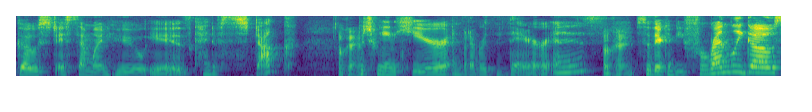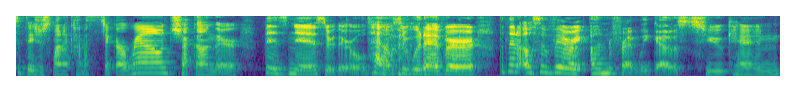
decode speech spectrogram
ghost as someone who is kind of stuck Okay. between here and whatever there is. Okay. So there can be friendly ghosts if they just want to kind of stick around, check on their business or their old house or whatever. but then also very unfriendly ghosts who can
